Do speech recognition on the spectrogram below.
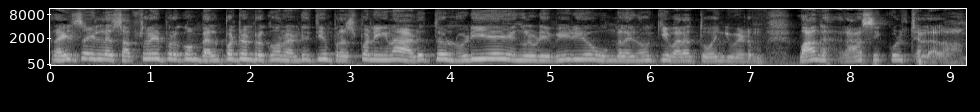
ரைட் சைடில் சப்ஸ்கிரைப் இருக்கும் பெல் பட்டன் இருக்கும் ரெண்டுத்தையும் ப்ரெஸ் பண்ணிங்கன்னா அடுத்த நொடியே எங்களுடைய வீடியோ உங்களை நோக்கி வர துவங்கிவிடும். வாங்க ராசிக்குள் செல்லலாம்.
